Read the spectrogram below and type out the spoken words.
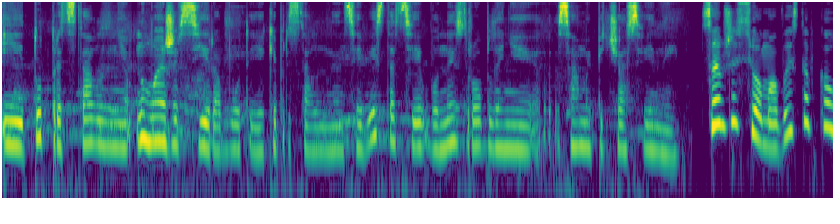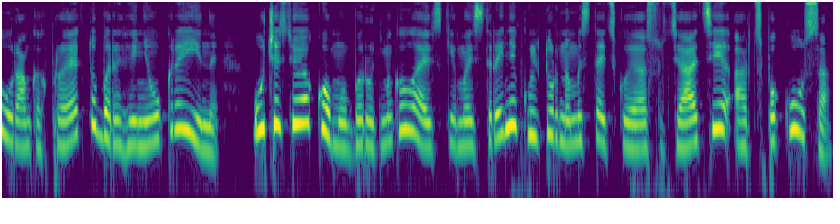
І тут представлені ну майже всі роботи, які представлені на цій виставці, вони зроблені саме під час війни. Це вже сьома виставка у рамках проекту Берегиня України, участь у якому беруть миколаївські майстрині культурно-мистецької асоціації «Артспокуса».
